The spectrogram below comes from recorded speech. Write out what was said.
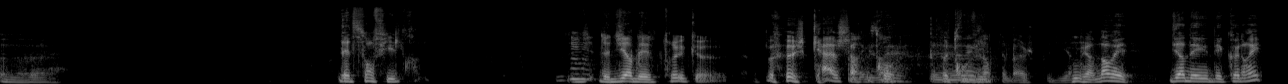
Euh, D'être sans filtre. De, di- de dire des trucs euh, un peu je cache, Par un peu trop, un peu trop Un vite. exemple. je peux dire. Non, mais dire des, des conneries.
